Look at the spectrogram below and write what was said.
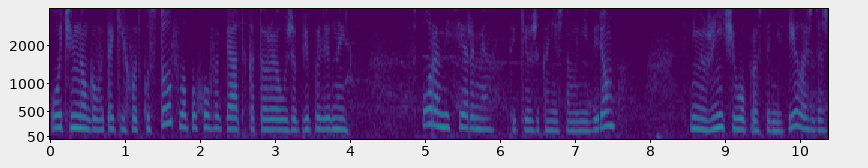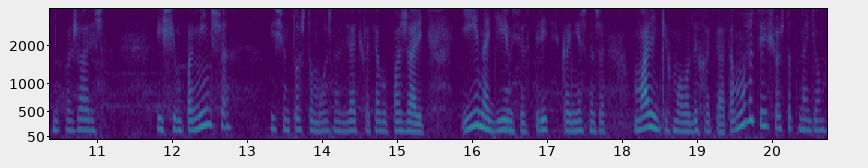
Очень много вот таких вот кустов, лопухов опят, которые уже припылены спорами серыми. Такие уже, конечно, мы не берем. С ними уже ничего просто не сделаешь, даже не пожаришь. Ищем поменьше ищем то, что можно взять, хотя бы пожарить. И надеемся встретить, конечно же, маленьких молодых опят. А может и еще что-то найдем.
